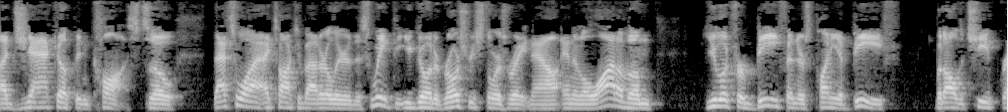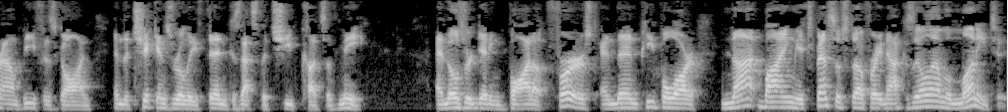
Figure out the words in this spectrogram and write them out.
a jack up in cost. So that's why I talked about earlier this week that you go to grocery stores right now and in a lot of them, you look for beef and there's plenty of beef, but all the cheap ground beef is gone and the chicken's really thin because that's the cheap cuts of meat and those are getting bought up first. And then people are not buying the expensive stuff right now because they don't have the money to.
